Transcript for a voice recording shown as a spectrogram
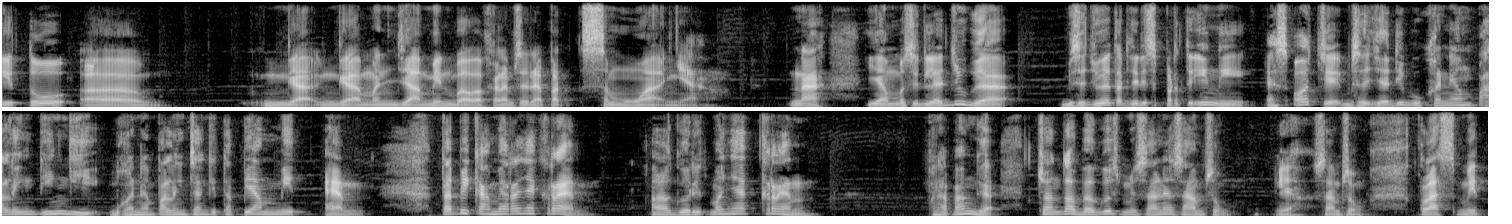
itu uh, nggak nggak menjamin bahwa kalian bisa dapat semuanya. Nah yang mesti dilihat juga bisa juga terjadi seperti ini. SOC bisa jadi bukan yang paling tinggi, bukan yang paling canggih, tapi yang mid end. Tapi kameranya keren, algoritmanya keren. Kenapa enggak? Contoh bagus misalnya Samsung, ya Samsung, kelas mid.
